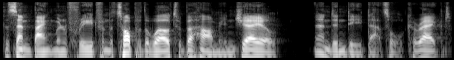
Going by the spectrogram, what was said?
that sent Bankman Fried from the top of the world to Bahamian jail. And indeed, that's all correct.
